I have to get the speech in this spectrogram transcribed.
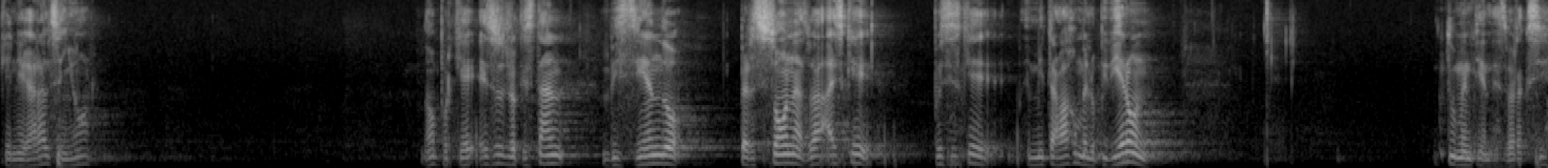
que negar al Señor? No, porque eso es lo que están diciendo personas, ¿verdad? Es que, pues es que en mi trabajo me lo pidieron. Tú me entiendes, ¿verdad que sí?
